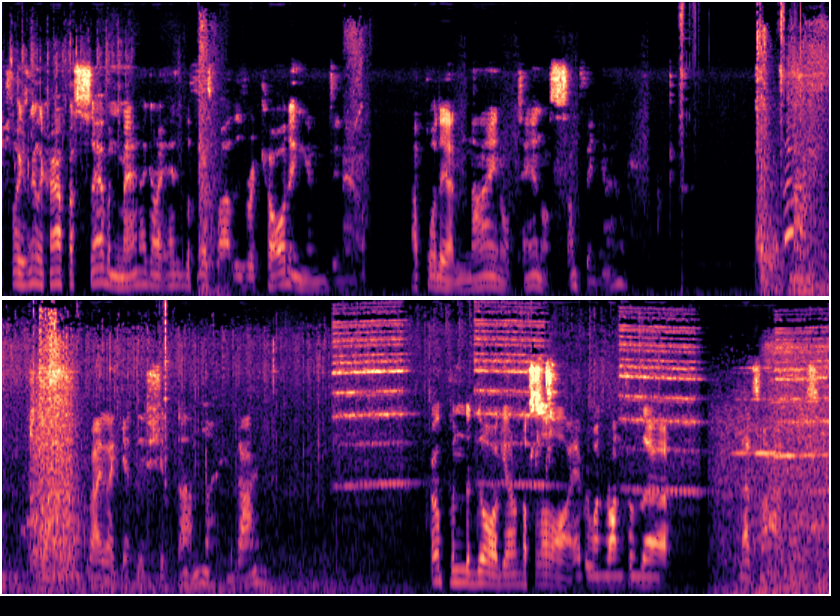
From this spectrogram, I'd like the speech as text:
It's like it's nearly half past seven, man. I gotta edit the first part of this recording and, you know upload it at 9 or 10 or something, you know? Did I get this shit done in time? Open the door, get on the floor, everyone run from the... That's not how it is.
